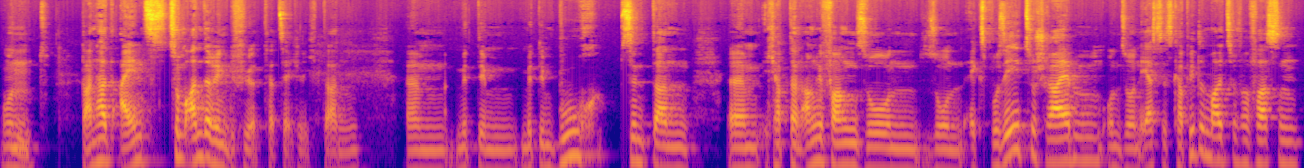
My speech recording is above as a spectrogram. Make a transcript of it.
Und mhm dann hat eins zum anderen geführt tatsächlich. Dann ähm, mit dem mit dem Buch sind dann ähm, ich habe dann angefangen so ein so ein Exposé zu schreiben und so ein erstes Kapitel mal zu verfassen,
